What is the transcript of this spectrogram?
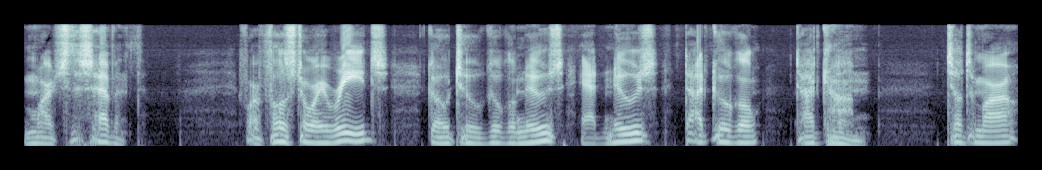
March the 7th. For full story reads, go to Google News at news.google.com. Till tomorrow,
